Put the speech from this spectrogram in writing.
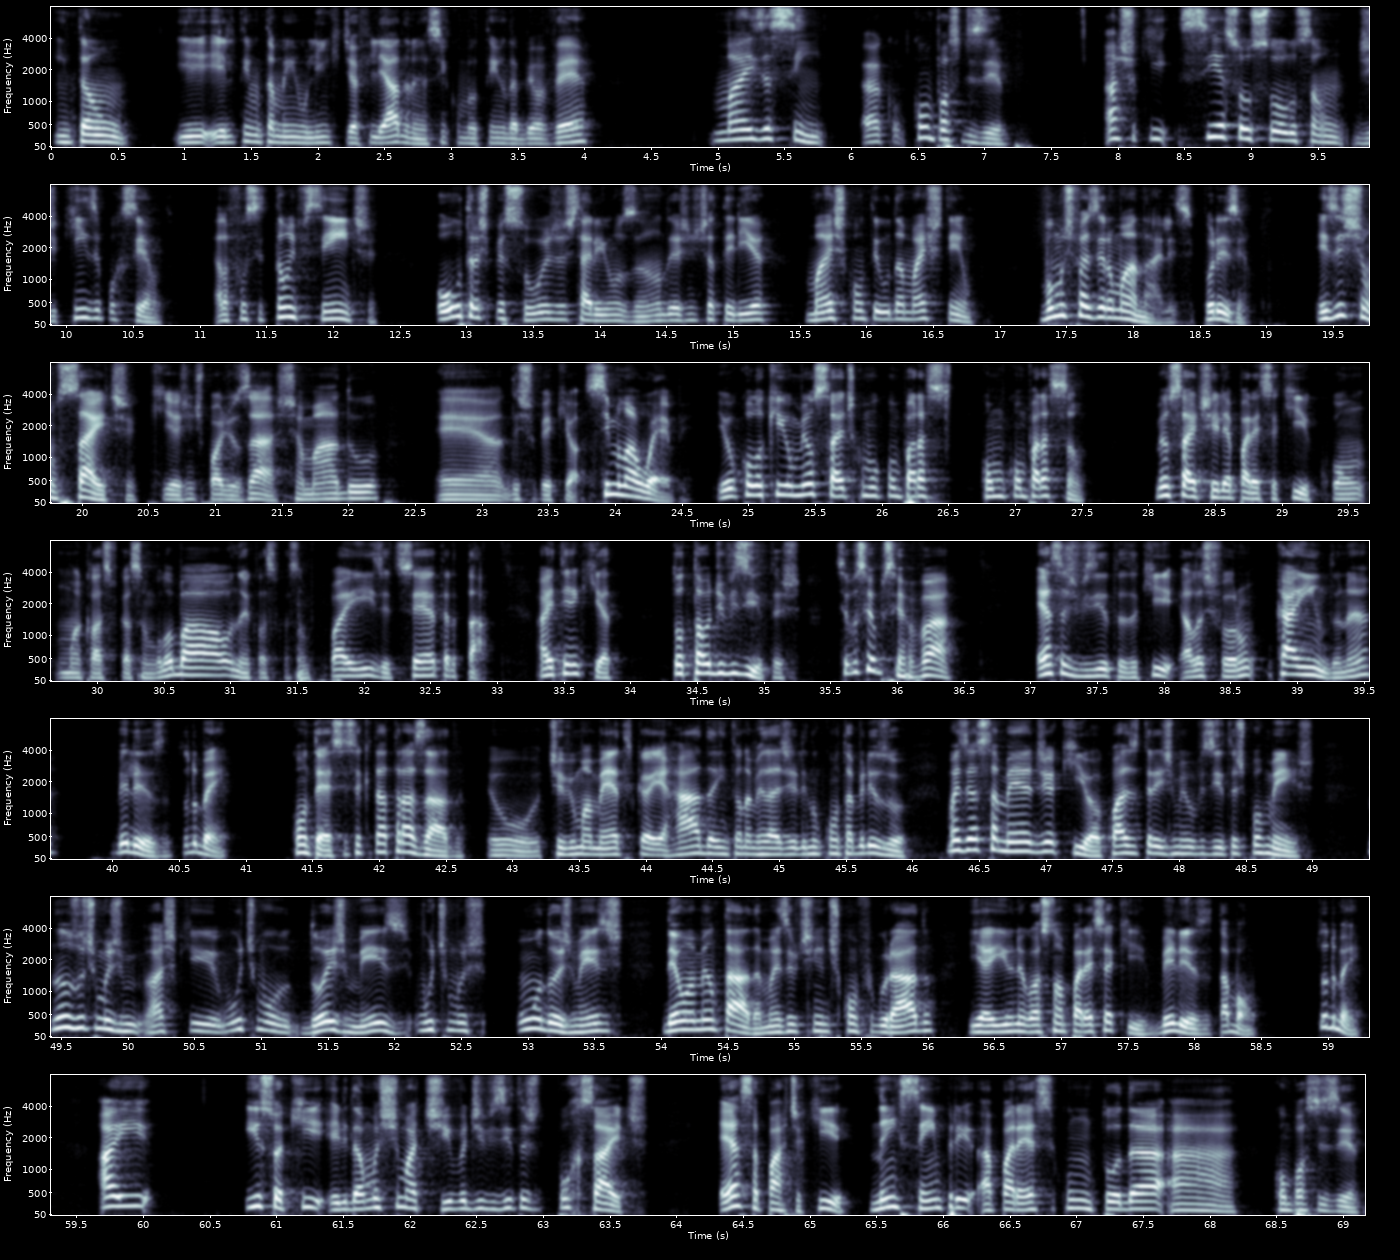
Então, e ele tem também um link de afiliado, né? Assim como eu tenho da Biover. Mas assim, ah, como posso dizer? Acho que se a sua solução de 15% ela fosse tão eficiente, outras pessoas já estariam usando e a gente já teria mais conteúdo há mais tempo. Vamos fazer uma análise. Por exemplo, existe um site que a gente pode usar chamado. É, deixa eu ver aqui, ó, SimilarWeb. Eu coloquei o meu site como, compara como comparação. Meu site ele aparece aqui com uma classificação global, né, classificação por país, etc. Tá. Aí tem aqui a total de visitas. Se você observar, essas visitas aqui, elas foram caindo, né? Beleza, tudo bem. Acontece, isso aqui está atrasado. Eu tive uma métrica errada, então na verdade ele não contabilizou. Mas essa média aqui, ó, quase 3 mil visitas por mês. Nos últimos, acho que último dois meses, últimos um ou dois meses, deu uma aumentada, mas eu tinha desconfigurado e aí o negócio não aparece aqui. Beleza, tá bom. Tudo bem. Aí, isso aqui, ele dá uma estimativa de visitas por site essa parte aqui nem sempre aparece com toda a. Como posso dizer?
